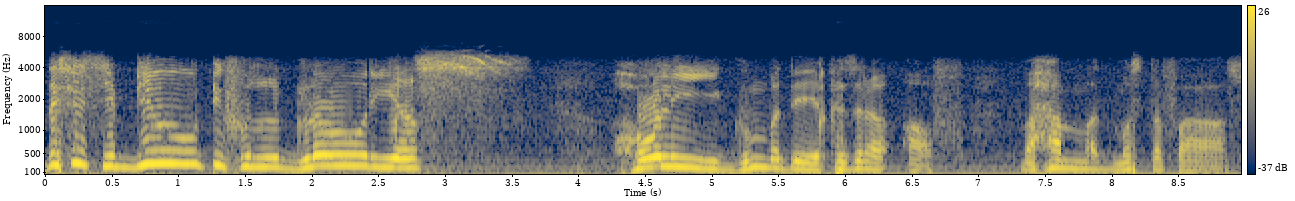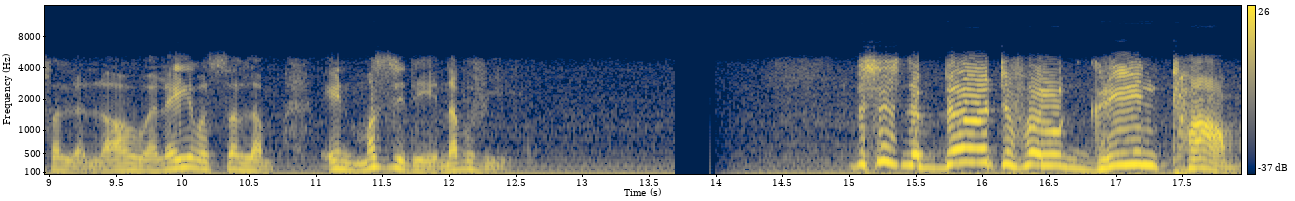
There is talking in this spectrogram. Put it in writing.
This is a beautiful, glorious, holy Gumbad-e Khizra of Muhammad Mustafa sallallahu alayhi wasallam in Masjid Nabawi. This is the beautiful green tomb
